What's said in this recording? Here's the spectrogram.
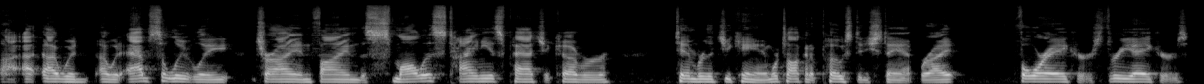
I, I would I would absolutely try and find the smallest, tiniest patch of cover timber that you can. We're talking a postage stamp, right? Four acres, three acres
